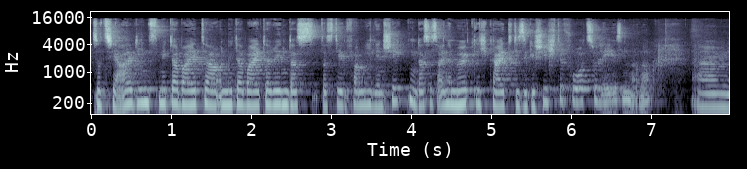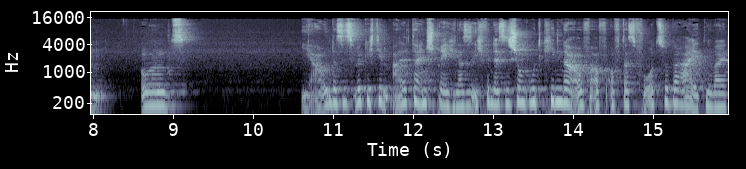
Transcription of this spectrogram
Sozialdienstmitarbeiter und Mitarbeiterinnen das, das den Familien schicken. Das ist eine Möglichkeit, diese Geschichte vorzulesen. Oder? Ähm, und ja, und das ist wirklich dem Alter entsprechend. Also ich finde, es ist schon gut, Kinder auf, auf, auf das vorzubereiten, weil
